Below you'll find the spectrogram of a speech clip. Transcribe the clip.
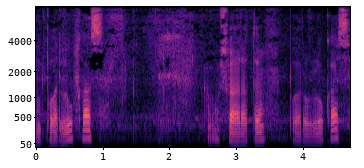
un păr Lucas, cam așa arată părul Lucas.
